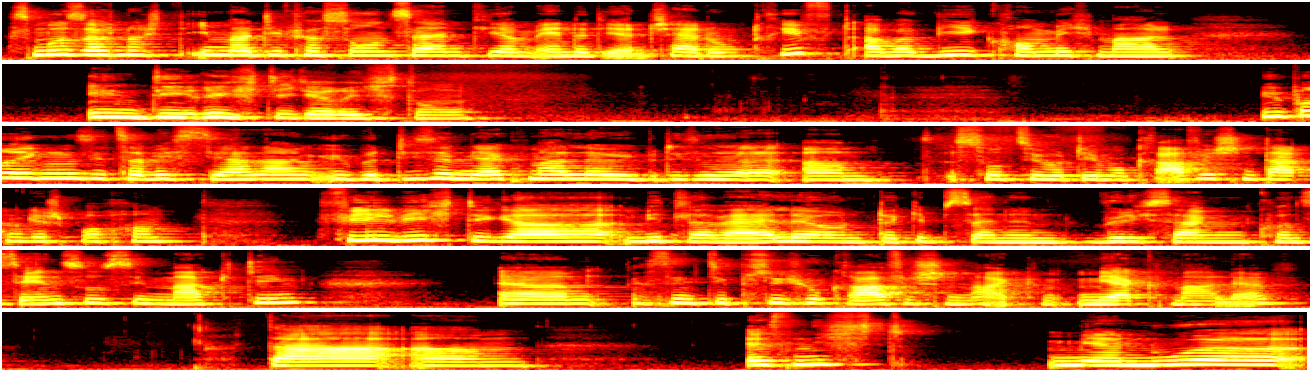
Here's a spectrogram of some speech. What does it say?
Es muss auch nicht immer die Person sein, die am Ende die Entscheidung trifft, aber wie komme ich mal in die richtige Richtung? Übrigens, jetzt habe ich sehr lange über diese Merkmale, über diese ähm, soziodemografischen Daten gesprochen. Viel wichtiger mittlerweile, und da gibt es einen, würde ich sagen, Konsensus im Marketing, ähm, sind die psychografischen Mark Merkmale. Da ähm, es nicht mehr nur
